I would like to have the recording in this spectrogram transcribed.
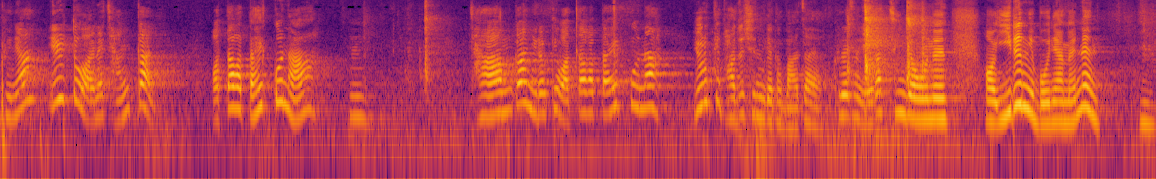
그냥 1도 안에 잠깐 왔다 갔다 했구나. 음. 잠깐 이렇게 왔다 갔다 했구나. 이렇게 봐주시는 게 더 맞아요. 그래서 얘 같은 경우는 어, 이름이 뭐냐면은 음,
